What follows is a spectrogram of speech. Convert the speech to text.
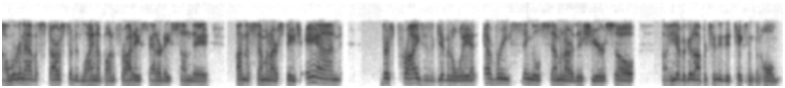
Uh, we're going to have a star-studded lineup on Friday, Saturday, Sunday on the seminar stage. And there's prizes given away at every single seminar this year. So uh, you have a good opportunity to take something home.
